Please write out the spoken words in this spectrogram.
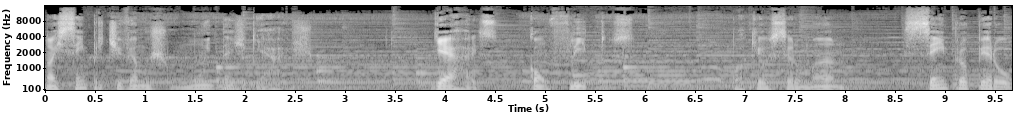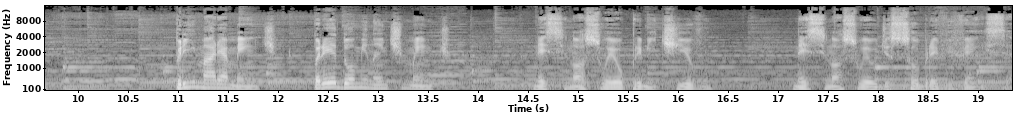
nós sempre tivemos muitas guerras. Guerras, conflitos, porque o ser humano sempre operou primariamente, predominantemente nesse nosso eu primitivo nesse nosso eu de sobrevivência.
